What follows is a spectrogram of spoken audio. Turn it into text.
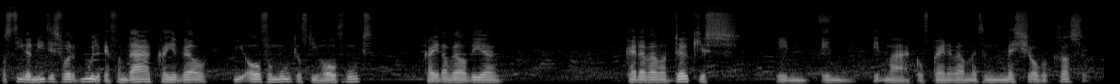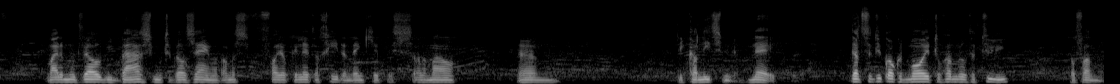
Als die er niet is, wordt het moeilijk. En vandaar kan je wel die overmoed of die hoogmoed, kan je dan wel weer, kan je daar wel wat deukjes in, in, in maken. Of kan je er wel met een mesje over krassen. Maar er moet wel, die basis moet er wel zijn, want anders val je ook in lethargie. Dan denk je, het is allemaal, ehm ik kan niets meer. Nee. Dat is natuurlijk ook het mooie toch aan Multatuli, of van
